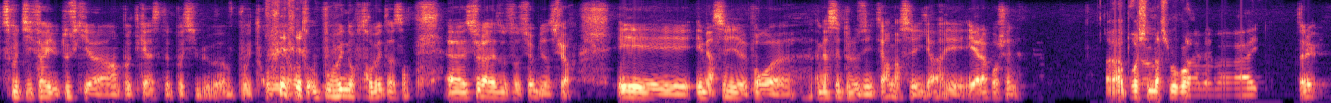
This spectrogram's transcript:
Spotify, tout ce qui a un podcast possible. euh, Vous pouvez, trouver, vous pouvez nous retrouver de toute façon euh, sur les réseaux sociaux, bien sûr. Et, et merci pour euh, merci à tous nos auditeurs, merci les gars, et, et à la prochaine. À la prochaine. Merci beaucoup. Bye bye. Salut.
